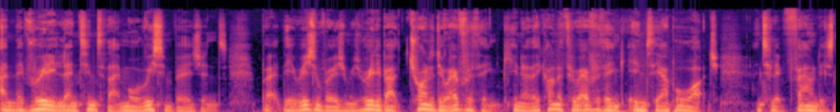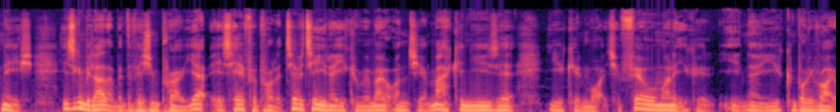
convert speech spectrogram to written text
and they've really lent into that in more recent versions. But the original version was really about trying to do everything. You know, they kind of threw everything into the Apple Watch until it found its niche. Is it going to be like that with the Vision Pro? Yeah, it's here for productivity. You know, you can remote onto your Mac and use it. You can watch a film on it. You could, you know, you can probably write,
